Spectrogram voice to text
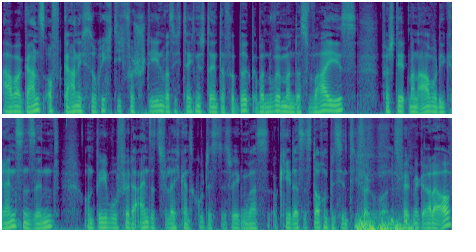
aber ganz oft gar nicht so richtig verstehen, was sich technisch dahinter verbirgt. Aber nur wenn man das weiß, versteht man A, wo die Grenzen sind und B, wofür der Einsatz vielleicht ganz gut ist. Deswegen war es, okay, das ist doch ein bisschen tiefer geworden. Das fällt mir gerade auf.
